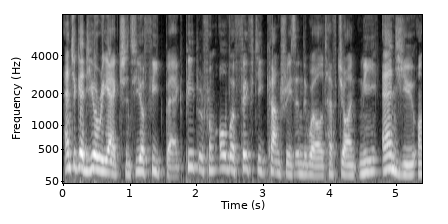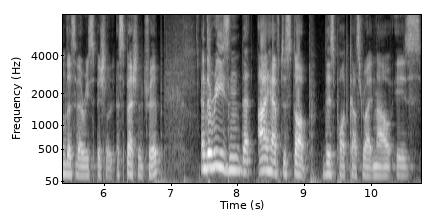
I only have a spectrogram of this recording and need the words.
and to get your reactions, your feedback. People from over 50 countries in the world have joined me and you on this very special, special trip. And the reason that I have to stop this podcast right now is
